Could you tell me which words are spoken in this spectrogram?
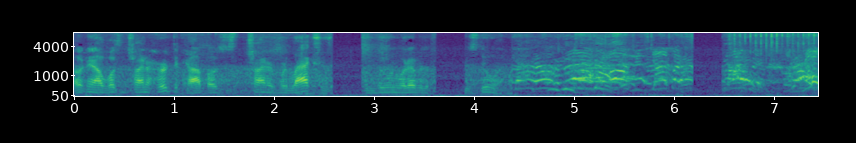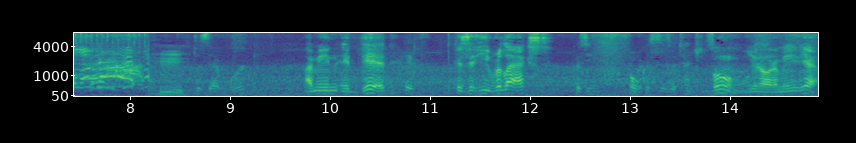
Oh, And I wasn't trying to hurt the cop. I was just trying to relax his from doing whatever the he was doing. Hmm. Does that work? I mean, it did because he relaxed. Because he focused his attention. Boom. You know what I mean? Yeah.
